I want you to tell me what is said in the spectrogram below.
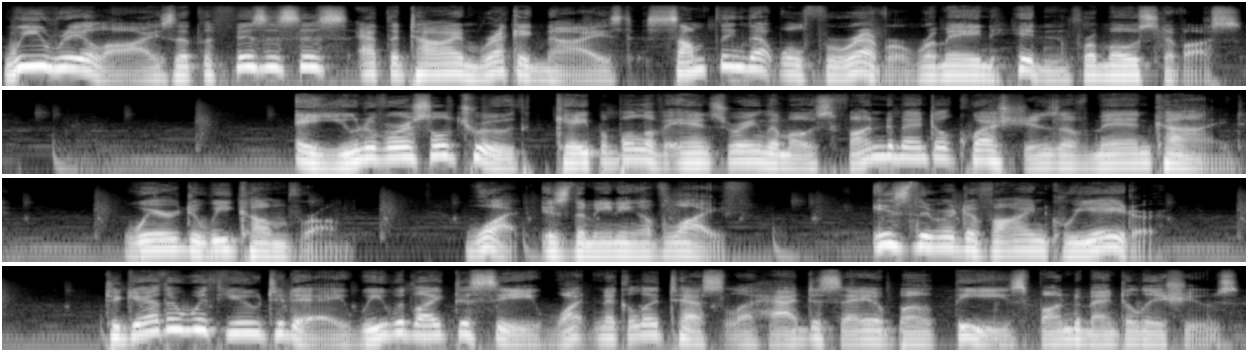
we realize that the physicists at the time recognized something that will forever remain hidden from most of us. A universal truth capable of answering the most fundamental questions of mankind. Where do we come from? What is the meaning of life? Is there a divine creator? Together with you today, we would like to see what Nikola Tesla had to say about these fundamental issues.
